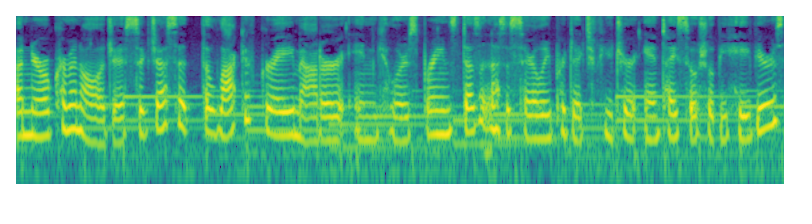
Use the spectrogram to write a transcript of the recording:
a neurocriminologist suggests that the lack of gray matter in killers' brains doesn't necessarily predict future antisocial behaviors,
